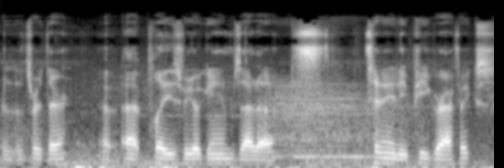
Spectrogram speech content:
That's right there. That, plays video games at uh, a 1080p graphics.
